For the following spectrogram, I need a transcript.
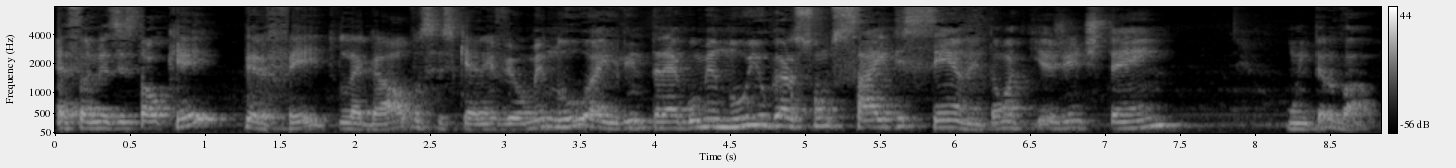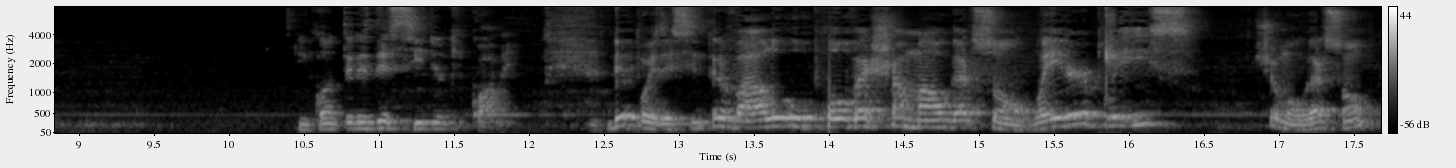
Essa mesa está ok, perfeito, legal. Vocês querem ver o menu, aí ele entrega o menu e o garçom sai de cena. Então aqui a gente tem um intervalo. Enquanto eles decidem o que comem. Depois desse intervalo, o Paul vai chamar o garçom. Waiter, please. Chamou o garçom.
